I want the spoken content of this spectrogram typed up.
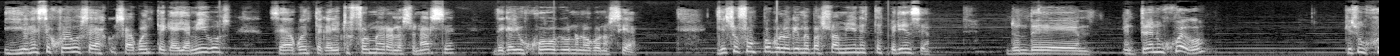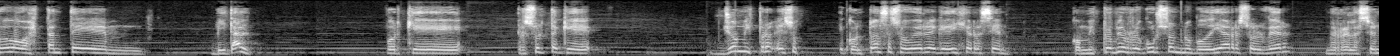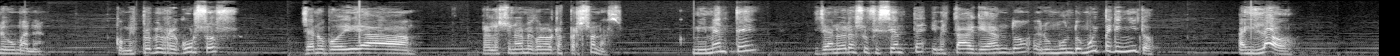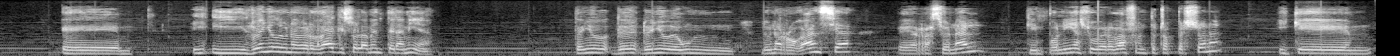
y en ese juego se da, se da cuenta que hay amigos, se da cuenta que hay otras formas de relacionarse, de que hay un juego que uno no conocía. Y eso fue un poco lo que me pasó a mí en esta experiencia, donde entré en un juego que es un juego bastante mm, vital, porque resulta que yo mis con toda esa soberbia que dije recién, con mis propios recursos no podía resolver mis relaciones humanas. Con mis propios recursos ya no podía relacionarme con otras personas. Mi mente ya no era suficiente y me estaba quedando en un mundo muy pequeñito, aislado, eh, y, dueño de una verdad que solamente era mía, dueño dueño de, un, de una arrogancia eh, racional que imponía su verdad frente a otras personas y que mm,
